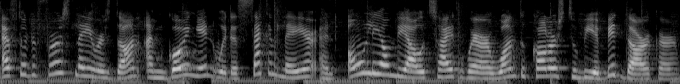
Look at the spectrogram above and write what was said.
After the first layer is done, I'm going in with a second layer and only on the outside where I want the colors to be a bit darker.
